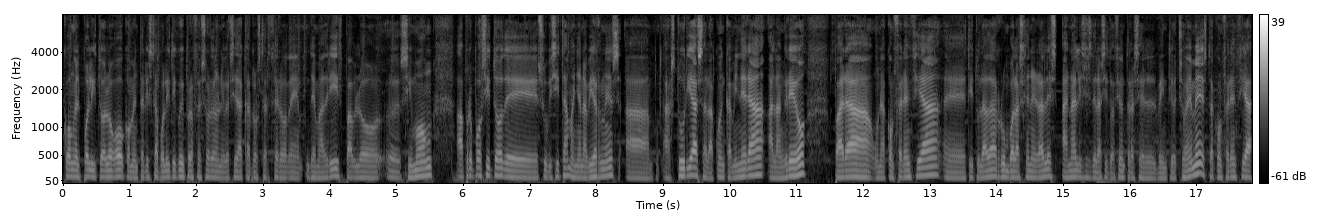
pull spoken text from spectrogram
con el politólogo, comentarista político y profesor de la Universidad Carlos III de, Madrid, Pablo eh, Simón, a propósito de su visita mañana viernes a, Asturias, a la cuenca minera, a Langreo, para una conferencia eh, titulada Rumbo a las Generales, Análisis de la situación tras el 28M. Esta conferencia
